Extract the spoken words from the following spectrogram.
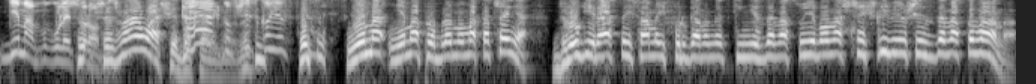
Nie ma w ogóle co robić. Przyznała się do tak, tego. Tak, no wszystko jest... Więc nie ma, nie ma problemu mataczenia. Drugi raz tej samej furgonetki nie zdewastuje, bo ona szczęśliwie już jest zdewastowana.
